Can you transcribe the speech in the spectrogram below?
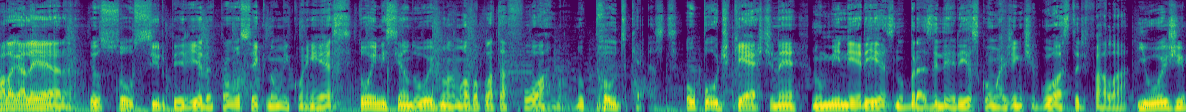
Fala galera, eu sou o Ciro Pereira, para você que não me conhece. Estou iniciando hoje numa nova plataforma, no podcast. Ou podcast, né? No mineirês, no brasileirês, como a gente gosta de falar. E hoje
